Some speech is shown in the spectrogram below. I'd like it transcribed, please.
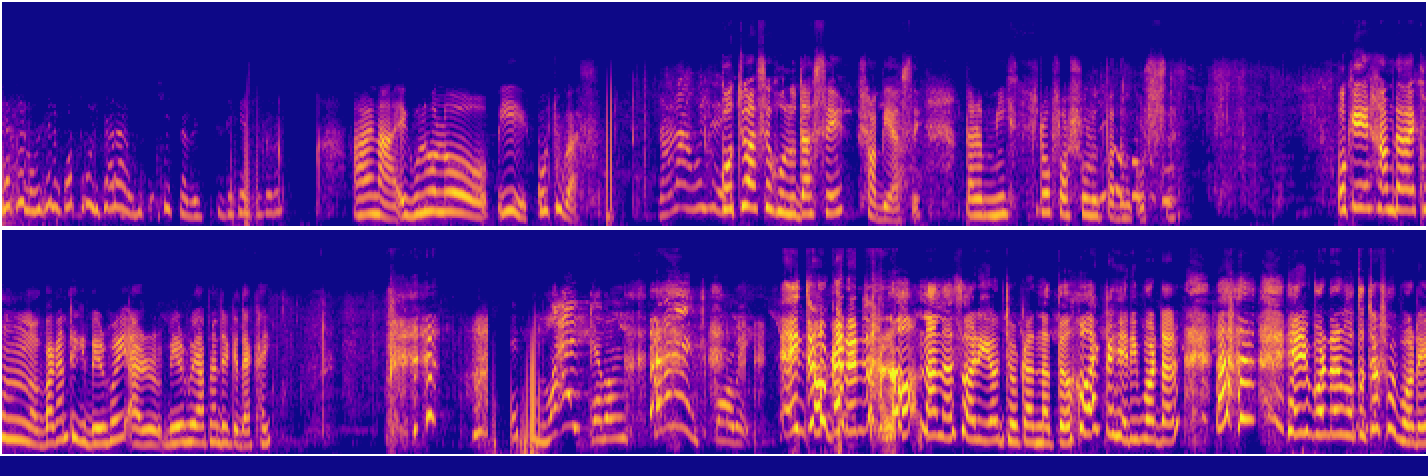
দেখেন ওইখানে কতগুলি চারা দেখে আর না এগুলো হলো ই কচু গাছ। না না ওই কচু আছে হলুদ আছে সবই আছে। তারা মিশ্র ফসল উৎপাদন করছে। ওকে আমরা এখন বাগান থেকে বের হই আর বের হয়ে আপনাদেরকে দেখাই। লাইক এবং কমেন্ট করবে। এই জোকারের জন্য। না না সরি ও জোকার না তো। ও একটা হ্যারি পটার হ্যারি পটার মতো চশমা পরে।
